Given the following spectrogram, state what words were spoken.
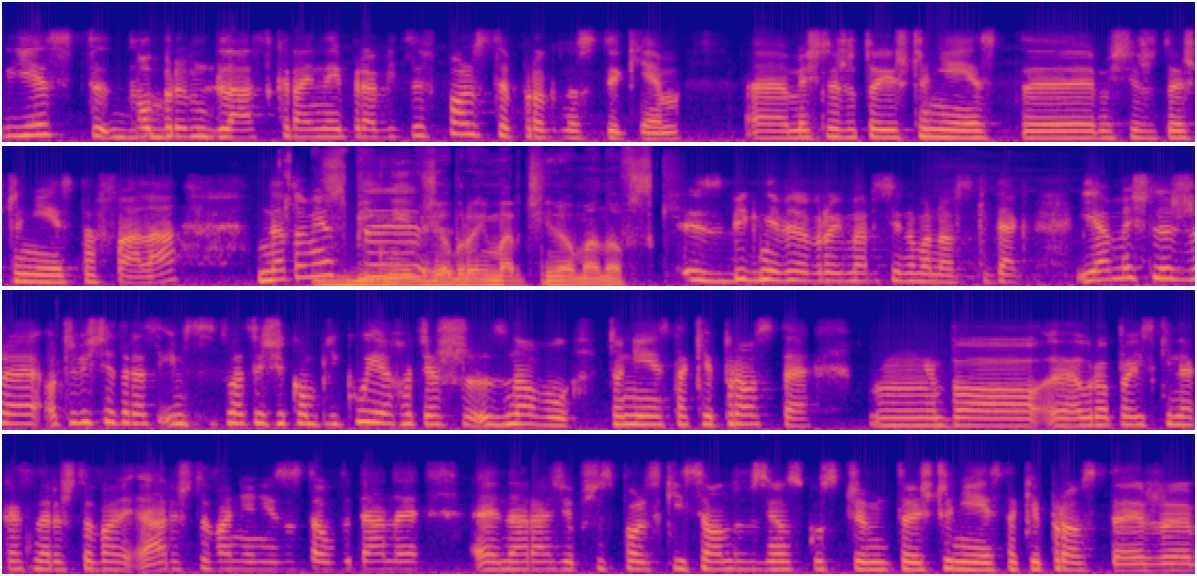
jest dobrym dla skrajnej prawicy w Polsce prognostykiem. E, myślę, że to jeszcze nie jest, e, myślę, że to jeszcze nie jest ta fala. Natomiast Zbigniew e, Ziobro i Marcin Romanowski. Zbigniew Ziobro i Marcin Romanowski, tak. Ja myślę, że oczywiście teraz im sytuacja się komplikuje, chociaż znowu to nie jest takie proste, mm, bo europejski nakaz na aresztowania, nie został wydany na razie przez polski sąd, w związku z czym to jeszcze nie jest takie proste, że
